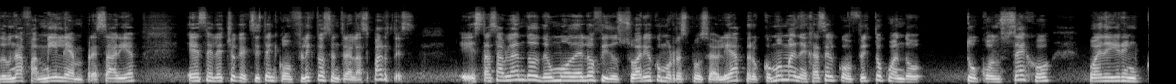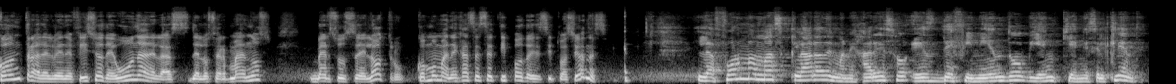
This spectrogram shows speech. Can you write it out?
de una familia empresaria es el hecho que existen conflictos entre las partes. Estás hablando de un modelo fiduciario como responsabilidad, pero ¿cómo manejas el conflicto cuando tu consejo puede ir en contra del beneficio de una de las de los hermanos versus el otro. ¿Cómo manejas ese tipo de situaciones? La forma más clara de manejar eso es definiendo bien quién es el cliente.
